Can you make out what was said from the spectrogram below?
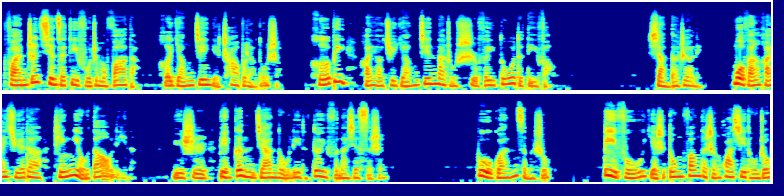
反正现在地府这么发达，和阳间也差不了多少，何必还要去阳间那种是非多的地方？想到这里，莫凡还觉得挺有道理呢，于是便更加努力的对付那些死神。不管怎么说，地府也是东方的神话系统中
